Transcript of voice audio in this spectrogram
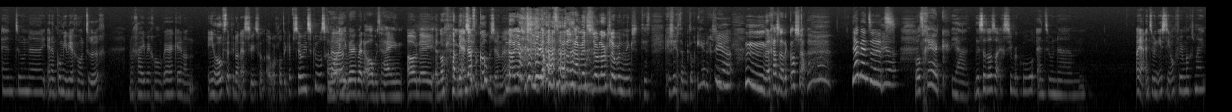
En, toen, eh, en dan kom je weer gewoon terug. En dan ga je weer gewoon werken. En dan in je hoofd heb je dan echt zoiets van... Oh mijn god, ik heb zoiets cools gedaan. Oh, en je werkt bij de Albert Heijn. Oh nee, en dan gaan Ja, mensen... en daar verkopen ze hem, hè? Nou ja, precies. Dan, dan gaan mensen zo langslopen en dan denk ik, dit gezicht heb ik toch eerder gezien? ja. Hmm, en dan gaan ze naar de kassa. Jij bent het! Ja. Wat gek. ja, dus dat was wel echt super cool. En toen... ehm, Oh ja, en toen is die ongeveer volgens mij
